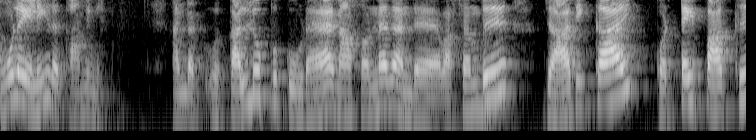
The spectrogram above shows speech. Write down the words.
மூலையிலையும் இதை காமிங்க. அந்த கல்லுப்பு கூட நான் சொன்னது அந்த வசம்பு ஜாதிக்காய் கொட்டைப்பாக்கு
